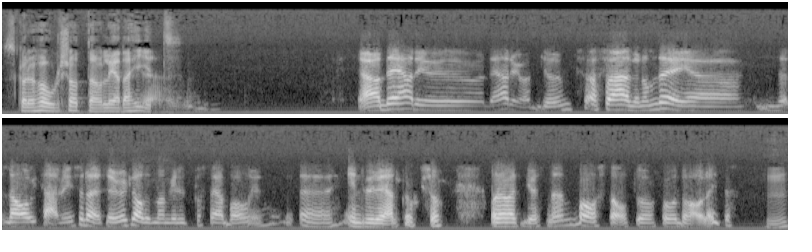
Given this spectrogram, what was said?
Ska du holeshotta och leda hit? Ja, det hade ju, det hade ju varit grymt. Alltså även om det är uh, lagtävling så där så är det klart att man vill prestera bra uh, individuellt också. Och det har varit gött med en bra start och få dra lite. Mm.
